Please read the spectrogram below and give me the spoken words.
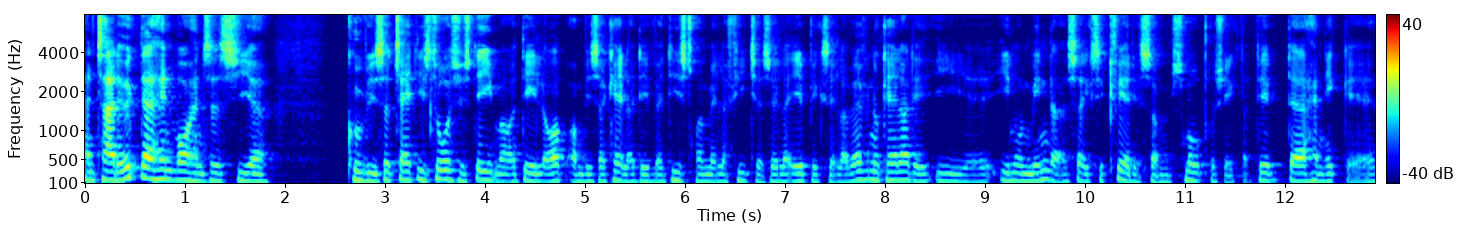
Han tager det jo ikke derhen, hvor han så siger, kunne vi så tage de store systemer og dele op, om vi så kalder det værdistrøm, eller features, eller epics, eller hvad vi nu kalder det, i, øh, i nogle mindre, og så eksekvere det som små projekter. Det, der, er han ikke, øh,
